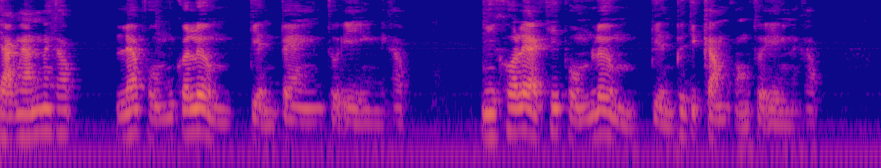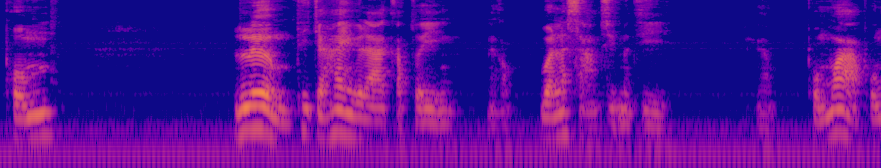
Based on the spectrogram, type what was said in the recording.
จากนั้นนะครับแล้วผมก็เริ่มเปลี่ยนแปลงตัวเองนะครับ มีข้อแรกที่ผมเริ่มเปลี่ยนพฤติกรรมของตัวเองนะครับ ผมเริ่มที่จะให้เวลากับตัวเองนะครับ วันละ 30 นาทีนะครับผมว่าผม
